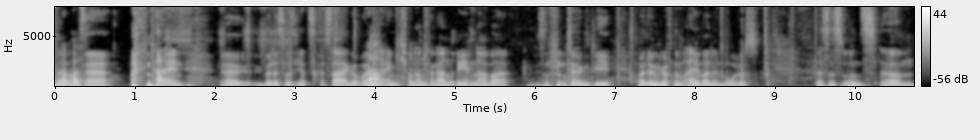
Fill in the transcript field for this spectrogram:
Oder was? Äh, nein, äh, über das, was ich jetzt sage, wollte ah, ich eigentlich von mhm. Anfang an reden, aber wir sind irgendwie heute irgendwie auf einem albernen Modus, dass es uns, ähm,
